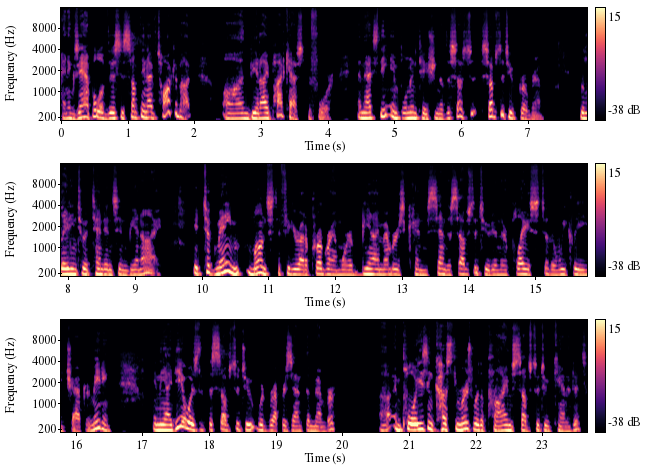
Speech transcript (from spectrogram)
An example of this is something I've talked about on BNI podcast before, and that's the implementation of the substitute program relating to attendance in BNI. It took many months to figure out a program where BNI members can send a substitute in their place to the weekly chapter meeting. And the idea was that the substitute would represent the member. Uh, employees and customers were the prime substitute candidates.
